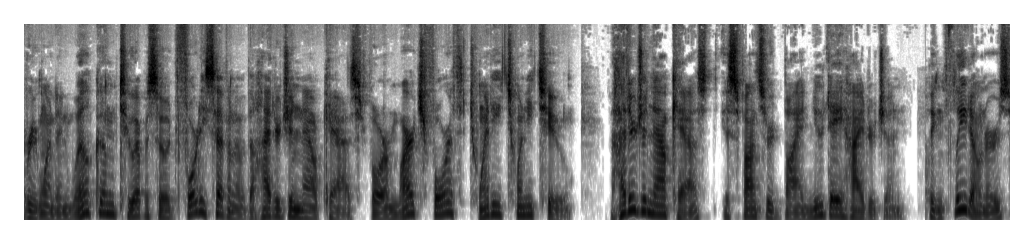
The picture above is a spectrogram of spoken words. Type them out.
Everyone, and welcome to episode 47 of the Hydrogen Nowcast for March 4th, 2022. The Hydrogen Nowcast is sponsored by New Day Hydrogen, helping fleet owners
